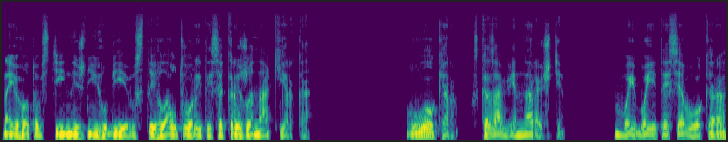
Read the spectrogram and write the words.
На його товстій нижній губі встигла утворитися крижана кірка. Вокер, сказав він нарешті. Ви боїтеся Вокера?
